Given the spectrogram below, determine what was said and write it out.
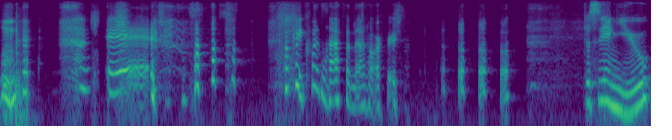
Eh. okay, quit laughing that hard just seeing you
